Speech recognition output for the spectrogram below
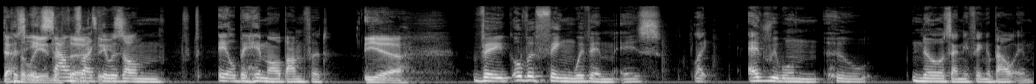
Definitely it sounds like it was on. It'll be him or Bamford. Yeah, The other thing with him is like everyone who knows anything about him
